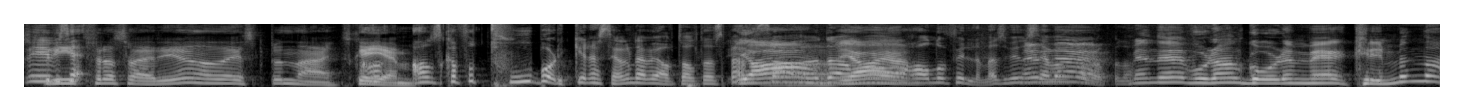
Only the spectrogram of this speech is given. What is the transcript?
vi- sprit jeg... fra Sverige, og Espen nei, skal Han, hjem. han skal få to bolker neste gang, det har vi avtalt. Espen. Ja, så da ja, må ja. han ha noe å fylle med. Så vi men, se hva han eh, opp med men eh, hvordan går det med krimmen, da?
